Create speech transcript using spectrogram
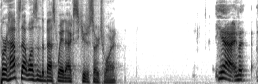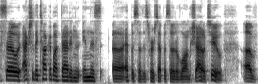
Perhaps that wasn't the best way to execute a search warrant. Yeah, and uh, so actually, they talk about that in in this uh, episode, this first episode of Long Shadow too. Of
